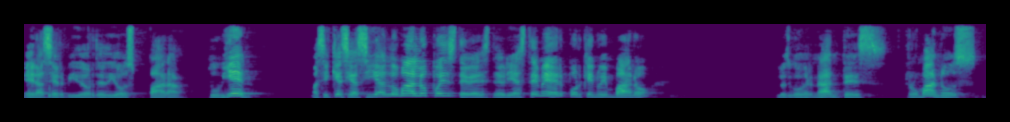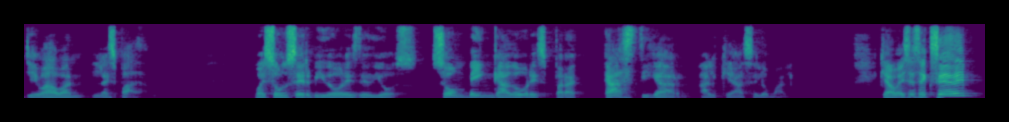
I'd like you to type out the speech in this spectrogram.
era servidor de Dios para tu bien. Así que si hacías lo malo, pues debes, deberías temer, porque no en vano los gobernantes romanos llevaban la espada. Pues son servidores de Dios, son vengadores para castigar al que hace lo malo. Que a veces exceden,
